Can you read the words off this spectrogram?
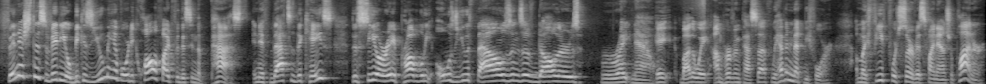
Finish this video because you may have already qualified for this in the past. And if that's the case, the CRA probably owes you thousands of dollars right now. Hey, by the way, I'm Hervin Pesa. If we haven't met before, I'm a fee-for-service financial planner.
